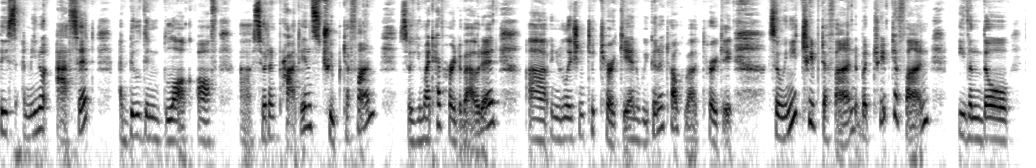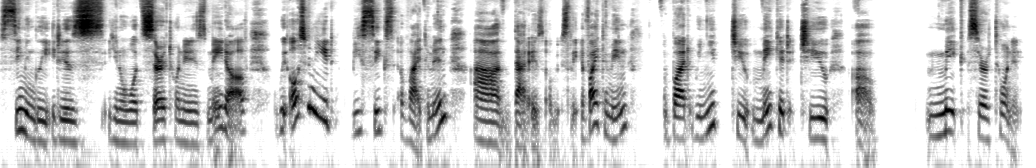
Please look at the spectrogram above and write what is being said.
this amino acid, a building block of uh, certain proteins, tryptophan. So you might have heard about it uh, in relation to turkey, and we're going to talk about turkey. So we need tryptophan, but tryptophan, even though seemingly it is, you know, what serotonin is made of, we also need B6 vitamin. Uh, that is obviously a vitamin, but we need to make it to uh, make serotonin.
